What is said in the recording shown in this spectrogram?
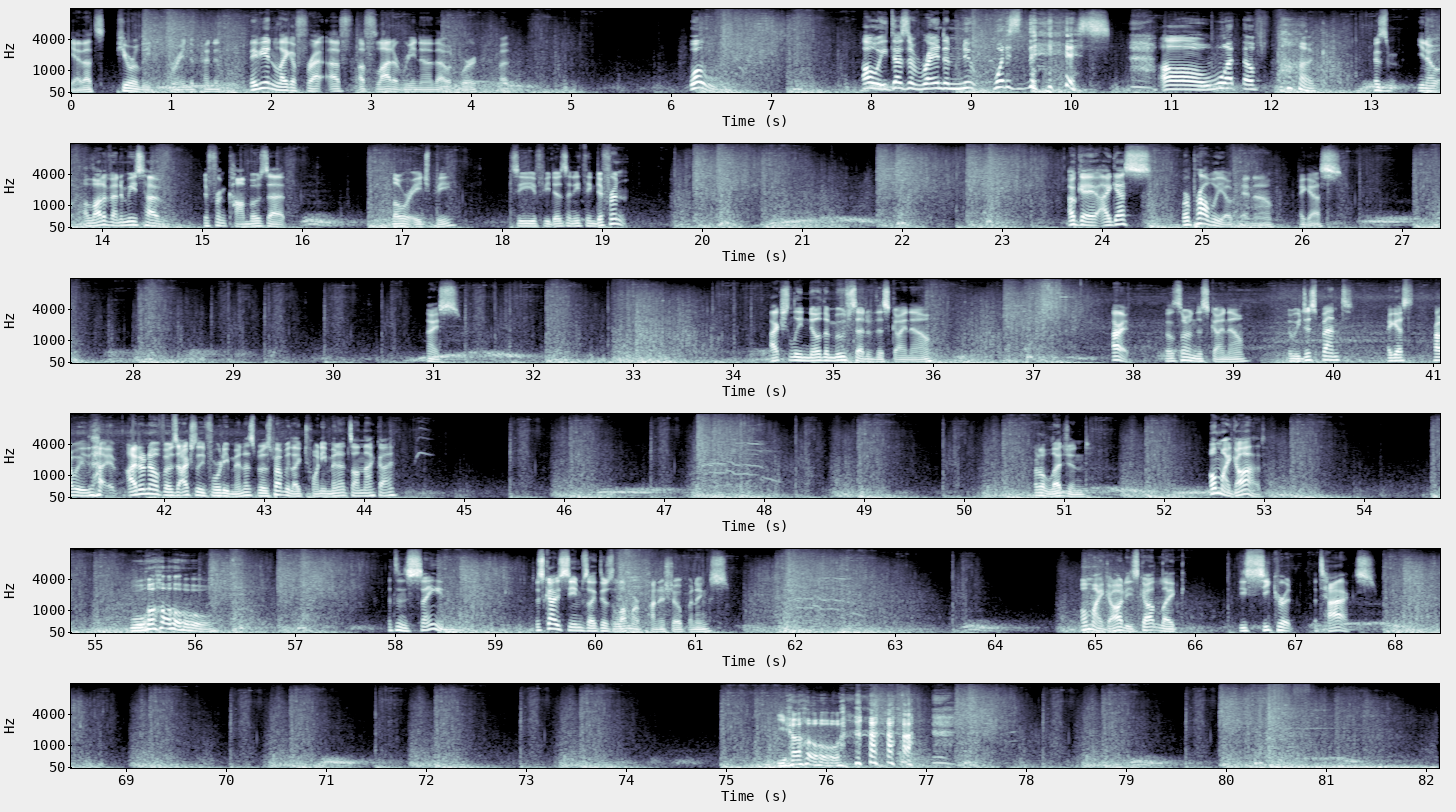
Yeah, that's purely brain dependent. Maybe in like a, a, a flat arena that would work, but... Whoa! Oh, he does a random new. What is this? Oh, what the fuck? Because, you know, a lot of enemies have different combos at lower HP. See if he does anything different. Okay, I guess we're probably okay now, I guess. Nice. I actually know the moveset of this guy now. All right, let's learn this guy now. we just spent, I guess, probably, I don't know if it was actually 40 minutes, but it was probably like 20 minutes on that guy. What a legend. Oh my god. Whoa. That's insane. This guy seems like there's a lot more punish openings. Oh my god, he's got like these secret attacks. Yo!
